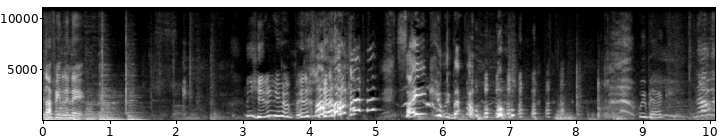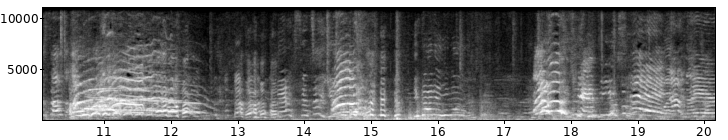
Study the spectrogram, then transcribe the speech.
not feeling it. You didn't even finish it. Psych! We back. we back. Now the salsa. Next, that's for you. you got it, you got it. Oh, hey, not fair.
